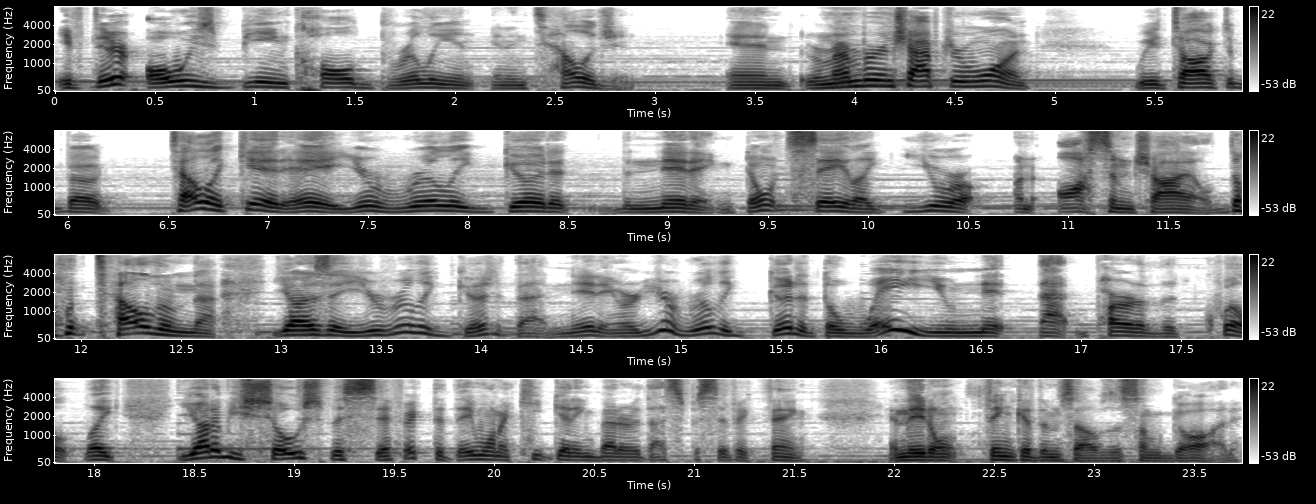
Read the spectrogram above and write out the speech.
If they're always being called brilliant and intelligent, and remember in chapter one, we talked about tell a kid, hey, you're really good at the knitting. Don't say like you're an awesome child. Don't tell them that. You gotta say you're really good at that knitting, or you're really good at the way you knit that part of the quilt. Like you gotta be so specific that they want to keep getting better at that specific thing, and they don't think of themselves as some god.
